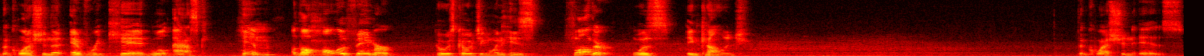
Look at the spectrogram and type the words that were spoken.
the question that every kid will ask him, the Hall of Famer who was coaching when his father was in college. The question is,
